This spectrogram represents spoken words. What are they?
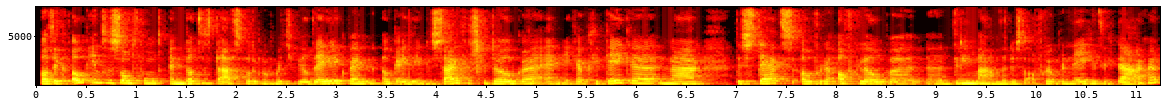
Wat ik ook interessant vond, en dat is het laatste wat ik nog met je wil delen. Ik ben ook even in de cijfers gedoken en ik heb gekeken naar de stats over de afgelopen drie maanden, dus de afgelopen 90 dagen.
